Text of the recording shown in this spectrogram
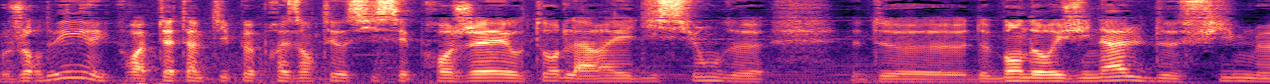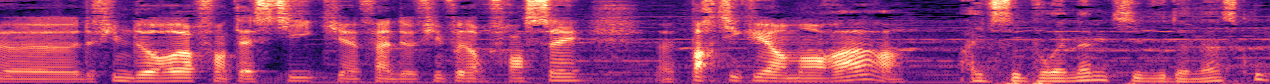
aujourd'hui. Il pourrait peut-être un petit peu présenter aussi ses projets autour de la réédition de de, de bandes originales de films euh, de films d'horreur fantastiques, enfin de films d'horreur français euh, particulièrement rares. Ah, il se pourrait même qu'il vous donne un scoop.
